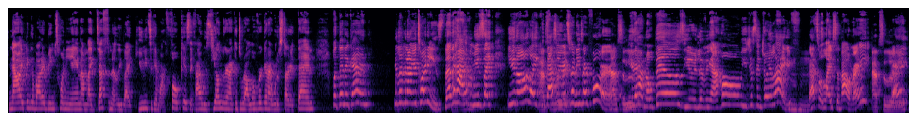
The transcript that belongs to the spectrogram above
now I think about it being 28 and I'm like, definitely, like, you need to get more focused. If I was younger and I could do it all over again, I would have started then. But then again, you're living out your 20s. The other half of me is like, you know, like, that's what your 20s are for. Absolutely. You don't have no bills, you're living at home, you just enjoy life. Mhm. That's what life's about, right? Absolutely. Right?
